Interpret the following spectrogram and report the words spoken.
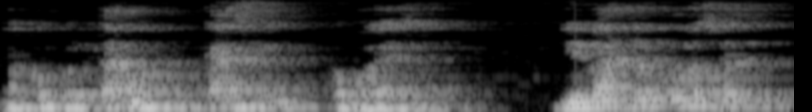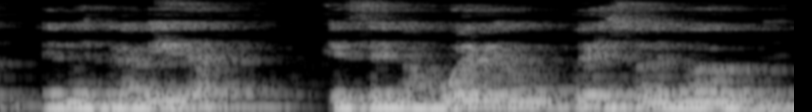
nos comportamos casi como eso, llevando cosas en nuestra vida que se nos vuelven un peso enorme.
